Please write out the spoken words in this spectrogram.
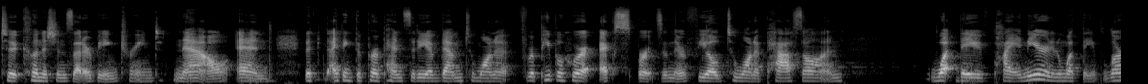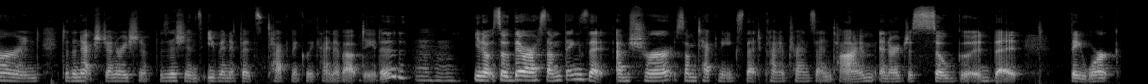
to clinicians that are being trained now and the, i think the propensity of them to want to for people who are experts in their field to want to pass on what they've pioneered and what they've learned to the next generation of physicians even if it's technically kind of outdated mm-hmm. you know so there are some things that i'm sure some techniques that kind of transcend time and are just so good that they work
